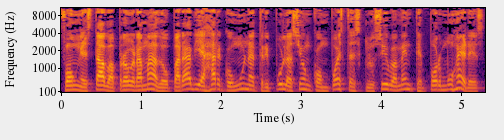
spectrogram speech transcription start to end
Fong estaba programado para viajar con una tripulación compuesta exclusivamente por mujeres,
